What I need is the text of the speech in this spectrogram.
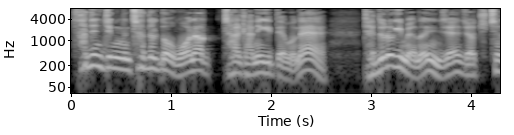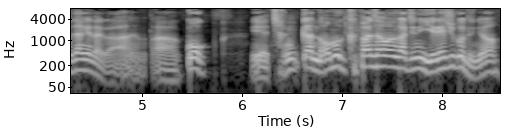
사진 찍는 차들도 워낙 잘 다니기 때문에 되도록이면은 이제 저 주차장에다가 아, 꼭 예, 잠깐 너무 급한 상황까지는 이해를 해주거든요.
